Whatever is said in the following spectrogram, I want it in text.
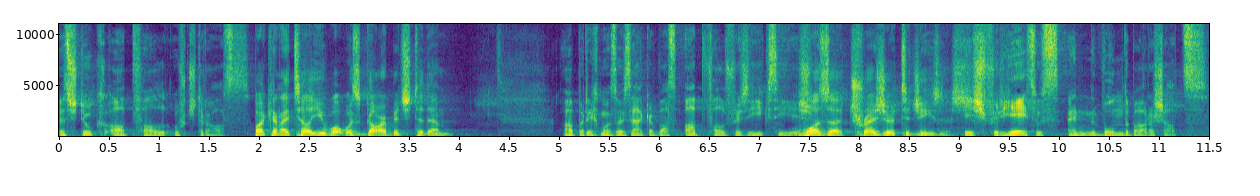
ein Stück Abfall auf die Straße. But can I tell you what was garbage to them? Aber ich muss euch sagen, was Abfall für sie war, Was a treasure to Jesus. ist für Jesus ein wunderbarer Schatz.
